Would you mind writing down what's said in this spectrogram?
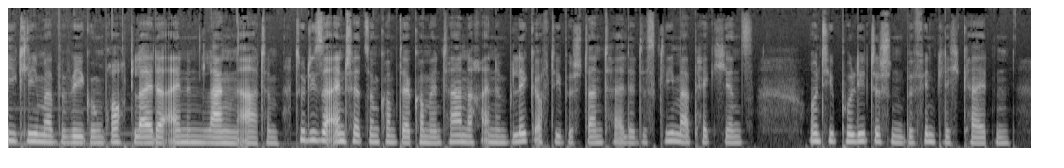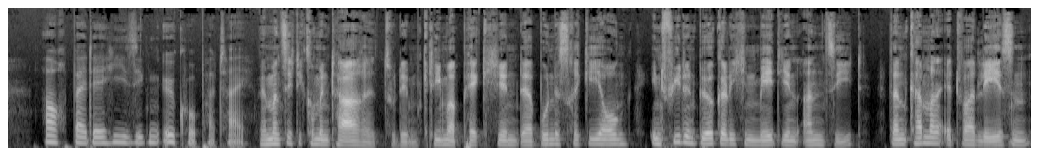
Die Klimabewegung braucht leider einen langen Atem. Zu dieser Einschätzung kommt der Kommentar nach einem Blick auf die Bestandteile des Klimapäckchens und die politischen Befindlichkeiten, auch bei der hiesigen Ökopartei. Wenn man sich die Kommentare zu dem Klimapäckchen der Bundesregierung in vielen bürgerlichen Medien ansieht, dann kann man etwa lesen,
